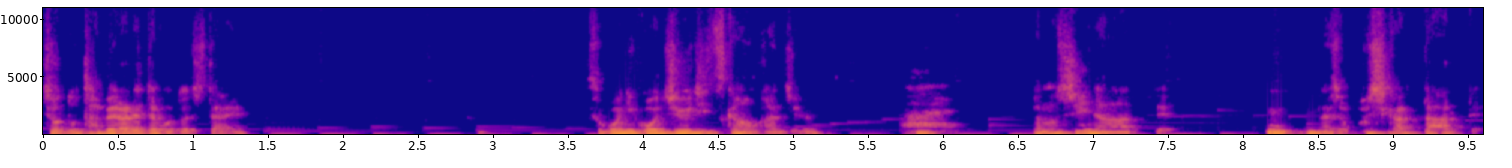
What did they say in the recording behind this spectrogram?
ちょっと食べられたこと自体、そこにこう充実感を感じる？はい。楽しいなって。うんうん何しろ美味しかったって。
